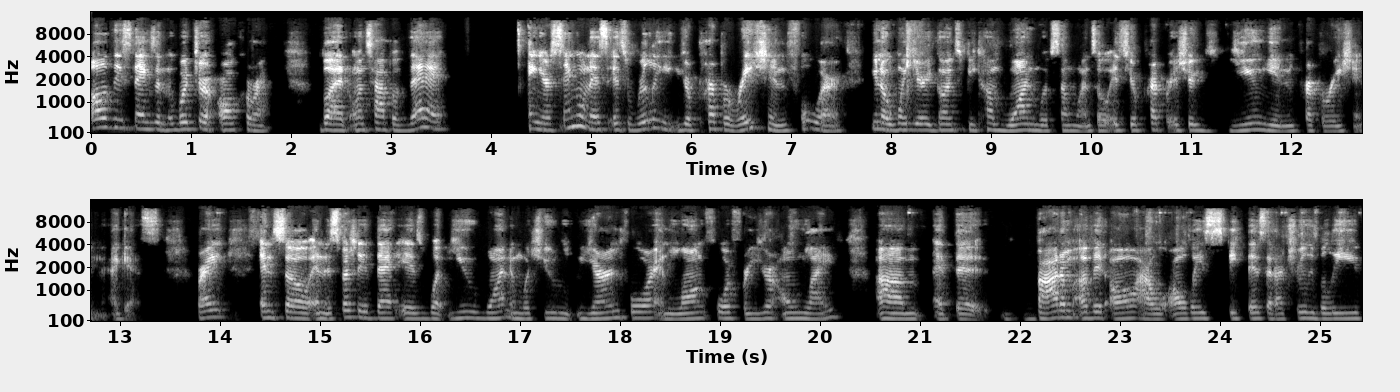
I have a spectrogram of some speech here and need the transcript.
all of these things and which are all correct. But on top of that and your singleness is really your preparation for you know when you're going to become one with someone. So it's your prep it's your union preparation i guess right? And so and especially if that is what you want and what you yearn for and long for for your own life um at the bottom of it all i will always speak this that i truly believe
